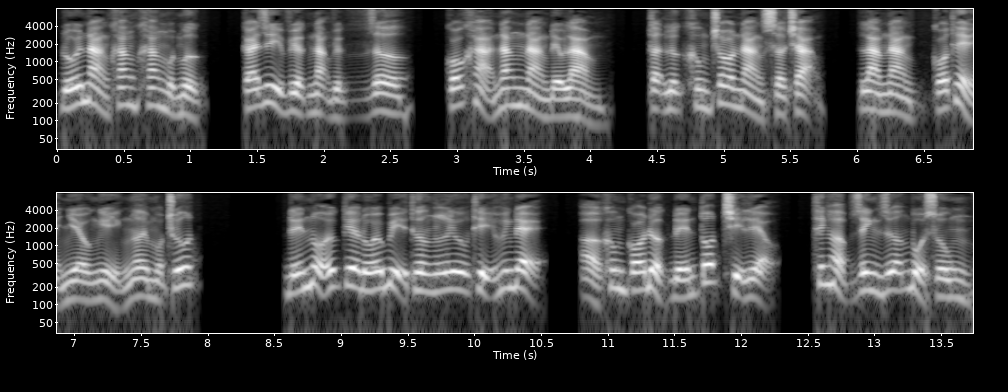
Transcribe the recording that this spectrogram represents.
đối nàng khăng khăng một mực, cái gì việc nặng việc dơ, có khả năng nàng đều làm, tận lực không cho nàng sơ chạm, làm nàng có thể nhiều nghỉ ngơi một chút. Đến nỗi kia đối bị thương lưu thị huynh đệ, ở không có được đến tốt trị liệu, thích hợp dinh dưỡng bổ sung,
